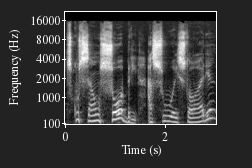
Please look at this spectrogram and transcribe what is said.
discussão sobre a sua história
